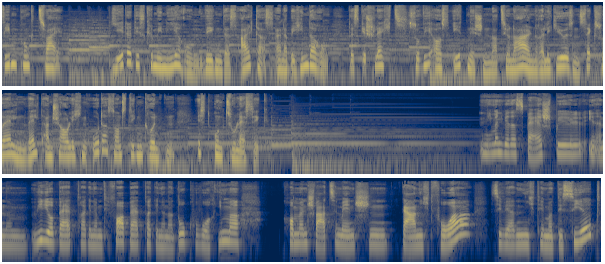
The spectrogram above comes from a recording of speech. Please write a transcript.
7.2 jede Diskriminierung wegen des Alters, einer Behinderung, des Geschlechts sowie aus ethnischen, nationalen, religiösen, sexuellen, weltanschaulichen oder sonstigen Gründen ist unzulässig. Nehmen wir das Beispiel in einem Videobeitrag, in einem TV-Beitrag, in einer Doku, wo auch immer, kommen schwarze Menschen gar nicht vor, sie werden nicht thematisiert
